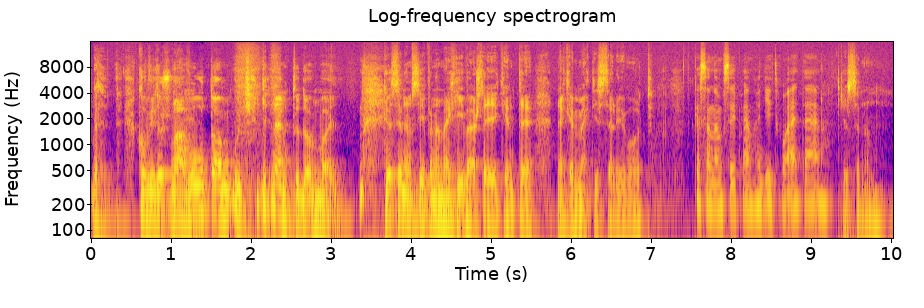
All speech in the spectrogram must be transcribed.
Covidos már voltam, úgyhogy nem tudom majd. Köszönöm szépen a meghívást, egyébként nekem megtisztelő volt. Köszönöm szépen, hogy itt voltál. Köszönöm.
